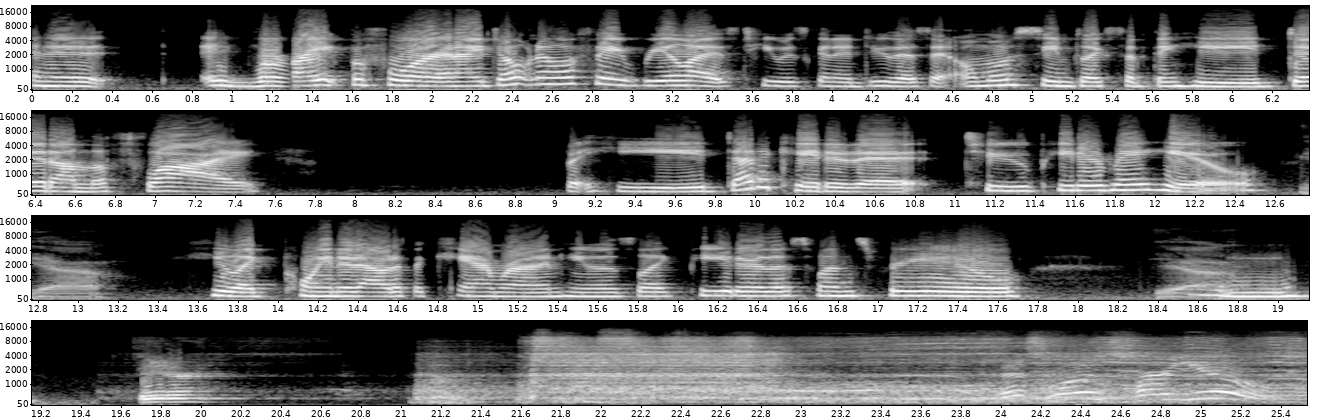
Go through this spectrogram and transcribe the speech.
and it, it right before, and I don't know if they realized he was going to do this. It almost seemed like something he did on the fly, but he dedicated it to Peter Mayhew. yeah He like pointed out at the camera and he was like, "Peter, this one's for you." yeah Mm. Peter. This one's for you.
